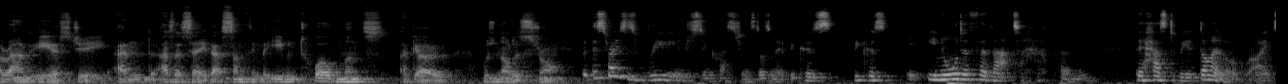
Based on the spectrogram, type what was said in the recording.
around ESG. And as I say, that's something that even 12 months ago was not as strong. But this raises really interesting questions, doesn't it? Because because in order for that to happen, there has to be a dialogue, right?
